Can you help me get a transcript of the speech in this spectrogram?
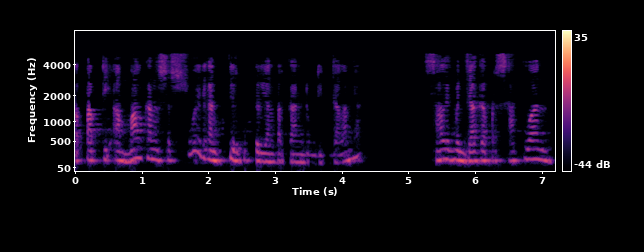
tetap diamalkan sesuai dengan butir-butir yang terkandung di dalamnya, saling menjaga persatuan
